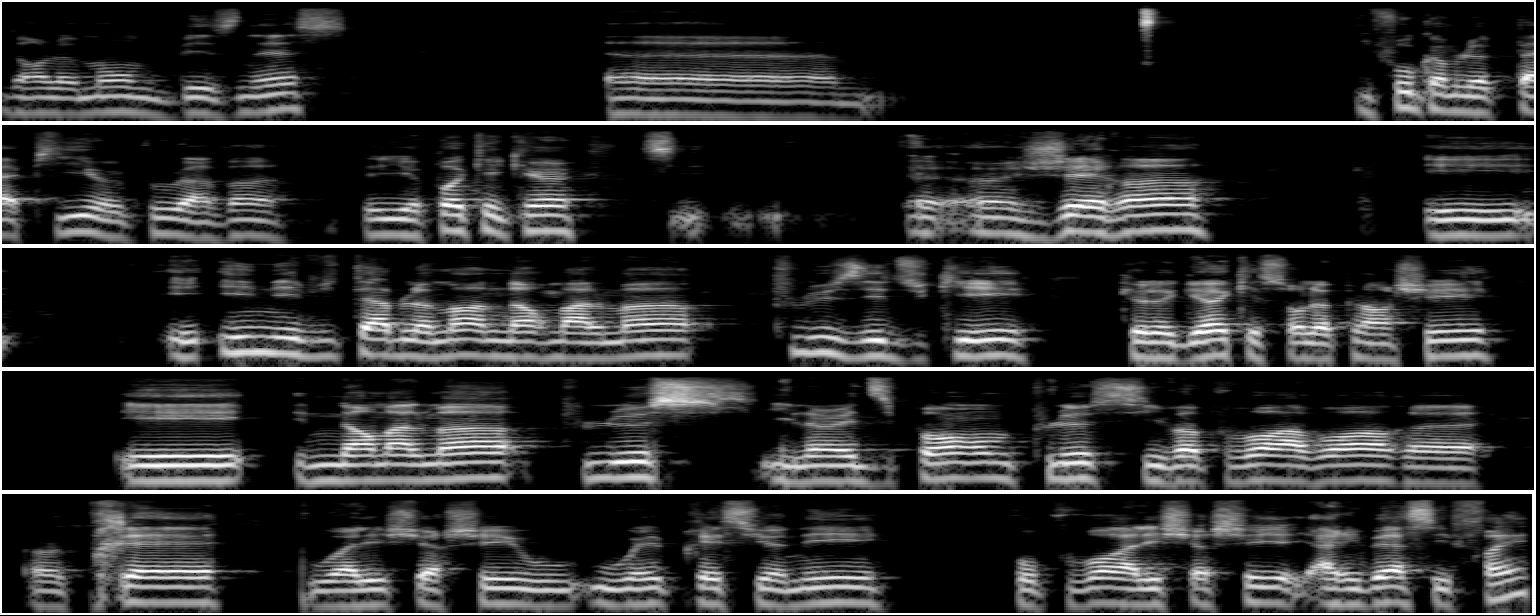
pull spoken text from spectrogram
dans le monde business, euh, il faut comme le papier un peu avant. Il n'y a pas quelqu'un, un gérant est, inévitablement, normalement, plus éduqué que le gars qui est sur le plancher. Et normalement, plus il a un diplôme, plus il va pouvoir avoir euh, un prêt ou aller chercher ou, ou, impressionner pour pouvoir aller chercher, arriver à ses fins.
